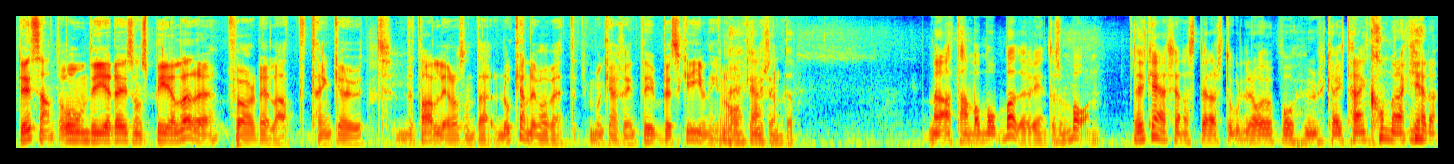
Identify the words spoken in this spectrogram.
Det är sant. Och om det ger dig som spelare fördel att tänka ut detaljer och sånt där, då kan det vara vettigt. Men kanske inte i beskrivningen Nej, av kanske inte. Men att han var mobbad eller inte som barn. Det kan jag känna spelar stor roll på hur karaktären kommer agera.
